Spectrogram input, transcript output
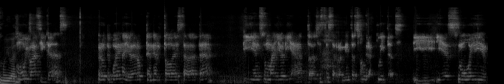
muy muy básicas, pero te pueden ayudar a obtener toda esta data y en su mayoría todas estas herramientas son gratuitas y, es muy,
